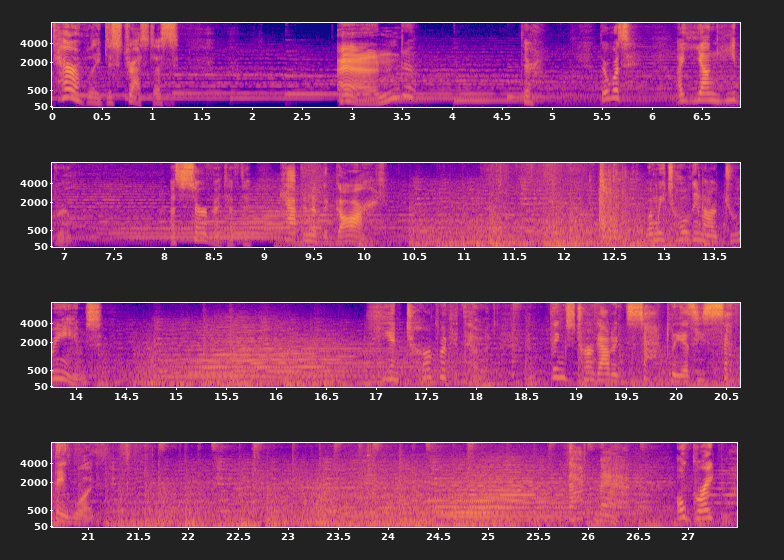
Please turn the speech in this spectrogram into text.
terribly distressed us. And? There, there was a young Hebrew, a servant of the captain of the guard. When we told him our dreams, he interpreted them and Things turned out exactly as he said they would. That man, oh great one,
